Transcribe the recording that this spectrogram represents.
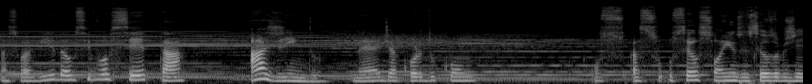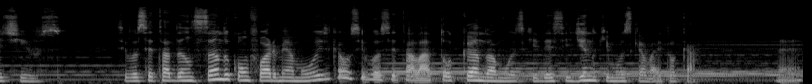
na sua vida ou se você está agindo, né, de acordo com os, os seus sonhos e os seus objetivos se você está dançando conforme a música ou se você está lá tocando a música e decidindo que música vai tocar, né?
